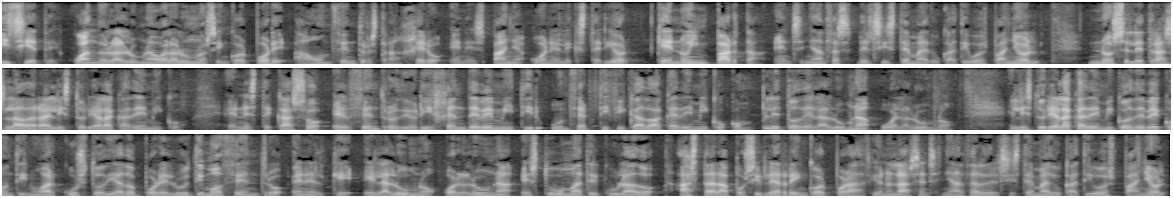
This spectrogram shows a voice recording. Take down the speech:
Y 7. Cuando el alumna o el alumno se incorpore a un centro extranjero en España o en el exterior que no imparta enseñanzas del sistema educativo español, no se le trasladará el historial académico. En este caso, el centro de origen debe emitir un certificado académico completo del alumna o el alumno. El historial académico debe continuar custodiado por el último centro en el que el alumno o la alumna estuvo matriculado hasta la posible reincorporación a las enseñanzas del sistema educativo español,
